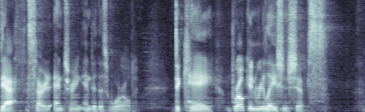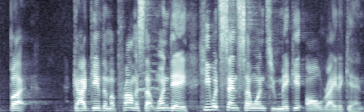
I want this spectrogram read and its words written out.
death started entering into this world decay, broken relationships. But God gave them a promise that one day He would send someone to make it all right again.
